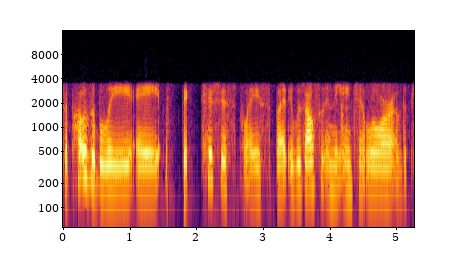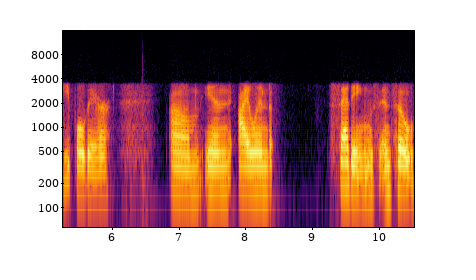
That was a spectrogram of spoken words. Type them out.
supposedly a fictitious place, but it was also in the ancient lore of the people there um, in island settings. And so,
